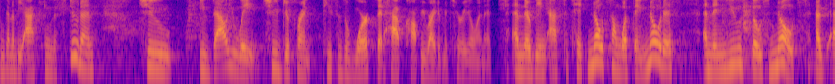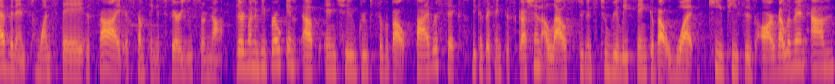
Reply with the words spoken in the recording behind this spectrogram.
I'm going to be asking the students to evaluate two different pieces of work that have copyrighted material in it. And they're being asked to take notes on what they notice and then use those notes as evidence once they decide if something is fair use or not. They're going to be broken up into groups of about five or six because I think discussion allows students to really think about what key pieces are relevant um,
